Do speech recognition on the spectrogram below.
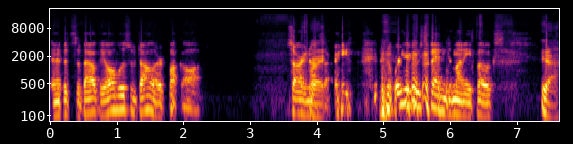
And if it's about the all elusive dollar, fuck off. Sorry, not Right. sorry. We're here to spend money, folks. Yeah.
